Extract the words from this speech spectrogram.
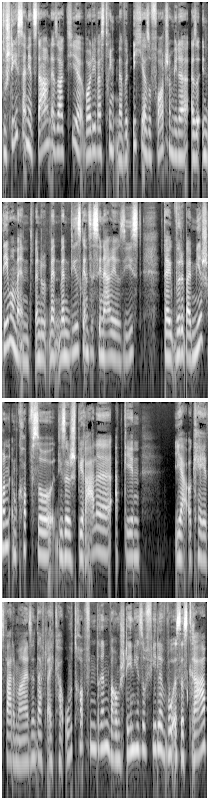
Du stehst dann jetzt da und er sagt, hier, wollt ihr was trinken? Da würde ich ja sofort schon wieder, also in dem Moment, wenn du, wenn, wenn du dieses ganze Szenario siehst, da würde bei mir schon im Kopf so diese Spirale abgehen. Ja, okay, jetzt warte mal, sind da vielleicht K.O.-Tropfen drin? Warum stehen hier so viele? Wo ist das Grab?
